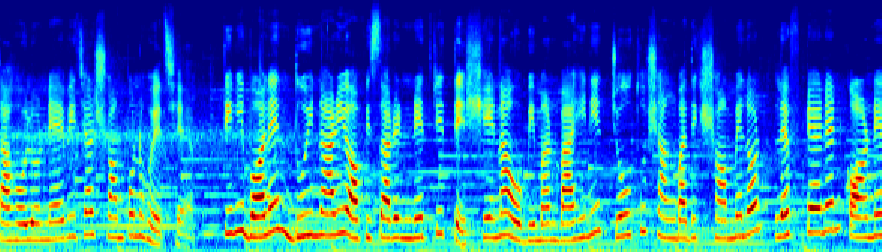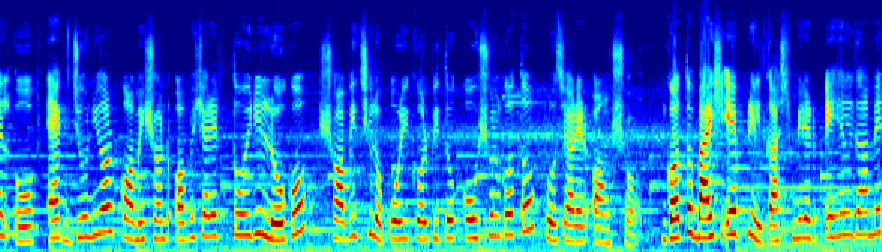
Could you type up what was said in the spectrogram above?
তা হল ন্যায় বিচার সম্পন্ন হয়েছে। তিনি বলেন, দুই নারী অফিসারের নেতৃত্বে সেনা ও বিমান বাহিনীর যৌথ সাংবাদিক সম্মেলন, লেফটেন্যান্ট কর্নেল ও এক জুনিয়র কমিশন অফিসারের তৈরি লোগো সবই ছিল পরিকল্পিত কৌশলগত প্রচারের অংশ। গত বাইশ এপ্রিল কাশ্মীরের পেহেলগামে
